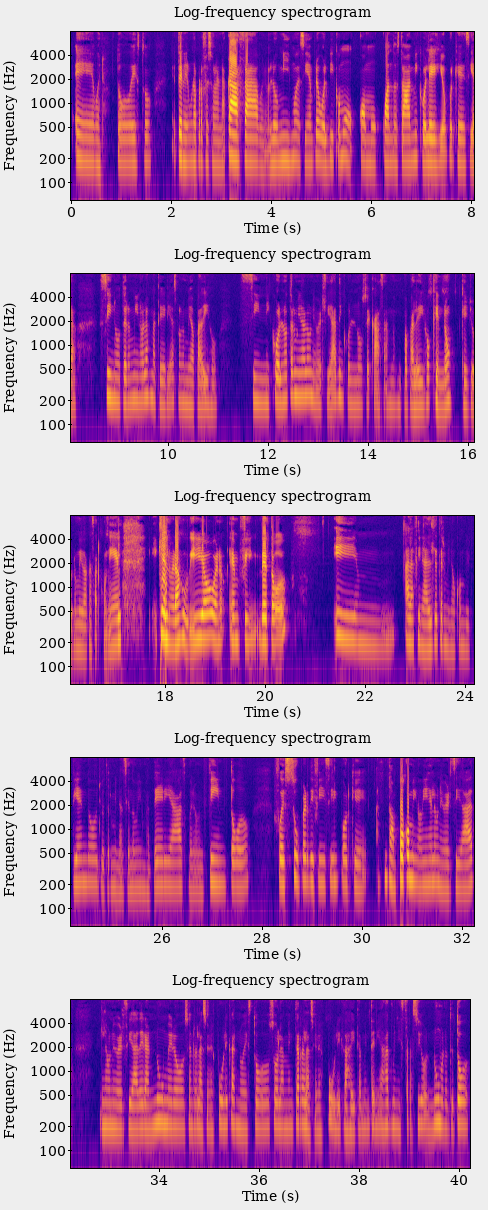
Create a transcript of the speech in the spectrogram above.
Eh, bueno, todo esto, tener una profesora en la casa, bueno, lo mismo de siempre. Volví como, como cuando estaba en mi colegio porque decía, si no termino las materias, porque mi papá dijo, si Nicole no termina la universidad, Nicole no se casa. mi papá le dijo que no, que yo no me iba a casar con él, que él no era judío, bueno, en fin, de todo. Y mm, a la final se terminó convirtiendo, yo terminé haciendo mis materias, bueno, en fin, todo. Fue súper difícil porque tampoco me iba bien en la universidad. En la universidad eran números, en relaciones públicas no es todo solamente relaciones públicas, ahí también tenías administración, números de todo.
